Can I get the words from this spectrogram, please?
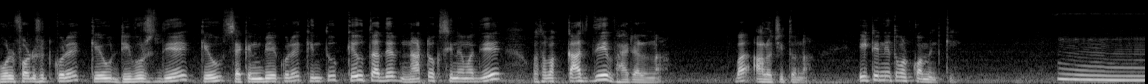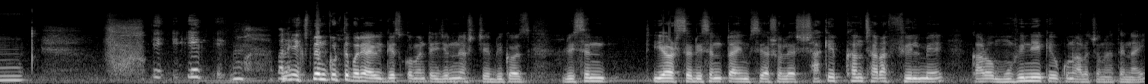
বোল্ড ফটোশ্যুট করে কেউ ডিভোর্স দিয়ে কেউ সেকেন্ড বিয়ে করে কিন্তু কেউ তাদের নাটক সিনেমা দিয়ে অথবা কাজ দিয়ে ভাইরাল না বা আলোচিত না। এইটা নিয়ে তোমার কমেন্ট কি? মানে এক্সপ্লেন করতে পারি আই গেস কমেন্ট এই জন্য আসছে বিকজ রিসেন্ট ইয়ার্সে রিসেন্ট টাইমসে আসলে শাকিব খান ছাড়া ফিল্মে কারও মুভি নিয়ে কেউ কোনো আলোচনাতে নাই।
